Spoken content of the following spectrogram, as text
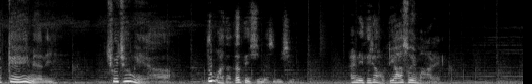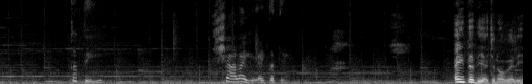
အကယ်၍မြန်လीချူးချူးငယ်ဟာသူ့မှာသာတက်တည်ရှိမယ်ဆိုလို့ရှိရင်အန်ဒီတီတာကိုတရားစွဲမှာတဲ့တက်တည်ရှာလိုက်လေအဲ့တက်တည်အဲ့ဒီတက်တည်ကကျွန်တော်ပဲလေ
